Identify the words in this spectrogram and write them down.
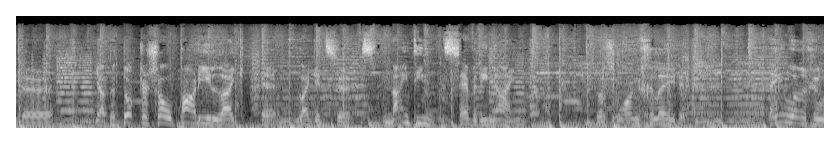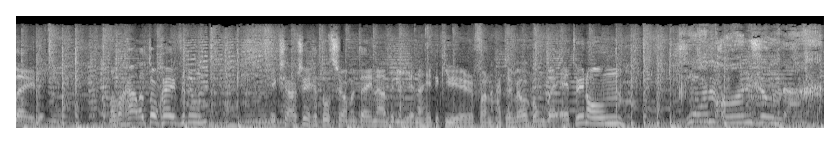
De, ja, de Dr. Soul Party like, eh, like it's eh, 1979. Dat is lang geleden. Heel lang geleden. Maar we gaan het toch even doen. Ik zou zeggen tot zometeen na drie. En dan heet ik je weer van harte welkom bij Edwin On. Jam on zondag.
